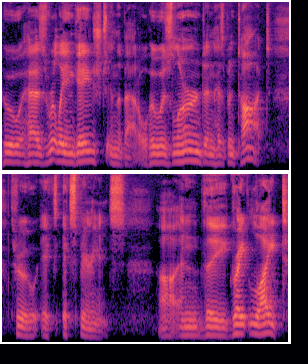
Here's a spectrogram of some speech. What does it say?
who has really engaged in the battle, who has learned and has been taught through ex- experience, uh, and the great light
